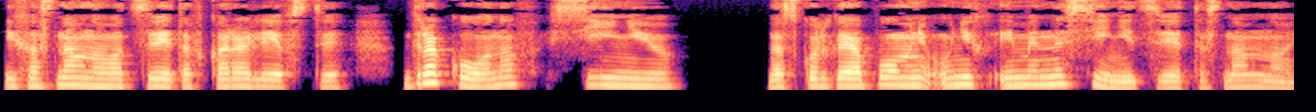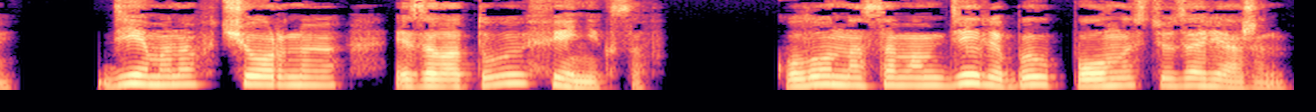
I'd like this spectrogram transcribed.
их основного цвета в королевстве, драконов, синюю, Насколько я помню, у них именно синий цвет основной. Демонов, черную и золотую фениксов. Кулон на самом деле был полностью заряжен.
